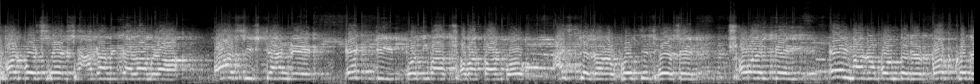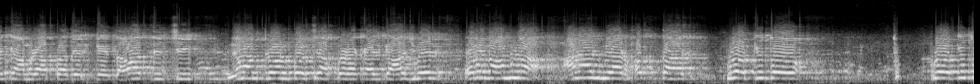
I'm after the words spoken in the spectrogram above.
সর্বশেষ আগামীকাল আমরা বাস স্ট্যান্ডে একটি প্রতিবাদ সভা করব। আজকে যারা উপস্থিত হয়েছেন সবাইকেই এই মানববন্ধনের পক্ষ থেকে আমরা আপনাদেরকে দাওয়াত দিচ্ছি। নিমন্ত্রণ করছি আপনারা কালকে আসবেন এবং আমরা আনার মিয়ার হত্যার প্রকৃত প্রকৃত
